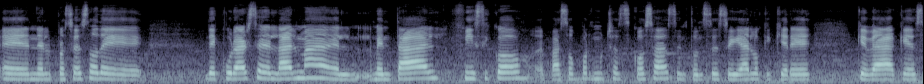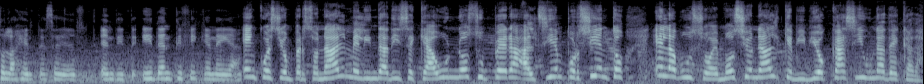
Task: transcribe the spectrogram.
en el proceso de, de curarse el alma, el mental, físico, pasó por muchas cosas, entonces ella lo que quiere que vea que eso la gente se identifique en ella. En cuestión personal, Melinda dice que aún no supera al 100% el abuso emocional que vivió casi una década.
